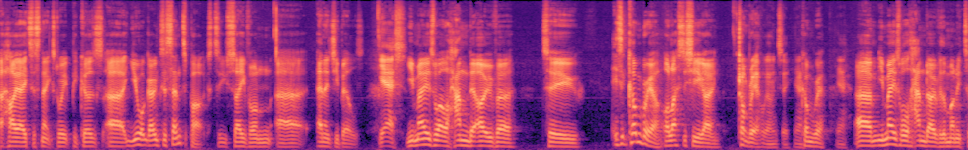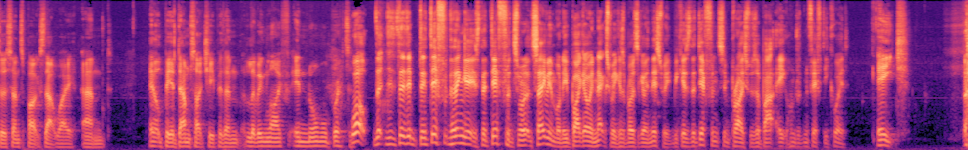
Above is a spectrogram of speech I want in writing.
a hiatus next week because uh, you are going to Center Parcs to save on uh, energy bills. Yes. You may as well hand it over to. Is it Cumbria or Leicestershire you're going? Cumbria, we're going to. Yeah. Cumbria. Yeah. Um, you may as well hand over the money to Center Parcs that way, and it'll be a damn sight cheaper than living life in normal Britain. Well, the the, the, the, diff- the thing is, the difference we're saving money by going next week as opposed to going this week because the difference in price was about 850 quid. Each.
